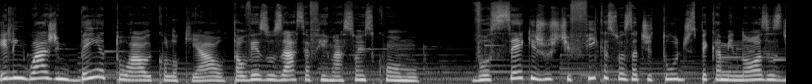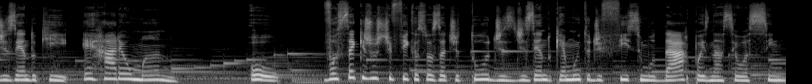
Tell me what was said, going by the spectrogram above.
Em linguagem bem atual e coloquial, talvez usasse afirmações como: Você que justifica suas atitudes pecaminosas dizendo que errar é humano. Ou Você que justifica suas atitudes dizendo que é muito difícil mudar, pois nasceu assim.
